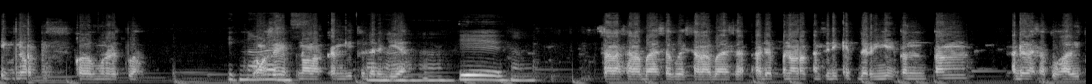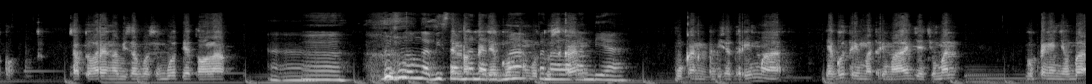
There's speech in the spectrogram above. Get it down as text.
ignorance kalau menurut gua. Maksudnya ignorance penolakan gitu dari dia. Ah, Iya. ah. Salah-salah bahasa gue, salah bahasa. Ada penolakan sedikit dari dia tentang adalah satu hal itu. Satu hal yang nggak bisa gue sebut dia tolak. Ah, ah. Nah, terus lo nggak bisa menerima penolakan dia Bukan nggak bisa terima. Ya gue terima-terima aja. Cuman gue pengen nyoba.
